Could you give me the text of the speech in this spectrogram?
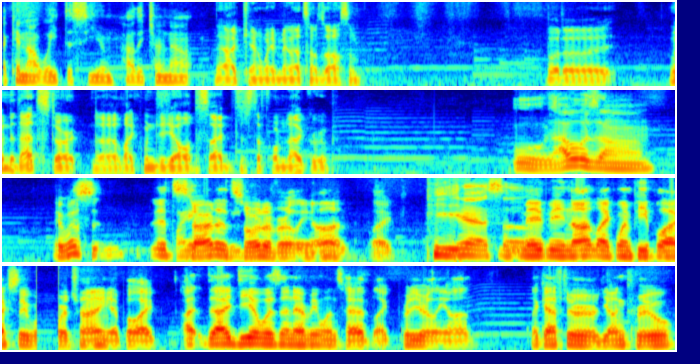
I cannot wait to see them how they turn out. Yeah, I can't wait, man. That sounds awesome. But uh, when did that start? Uh, like, when did y'all decide just to form that group? Ooh, that was um It was. It started sort of early on, like yeah. So maybe not like when people actually were, were trying it, but like I, the idea was in everyone's head like pretty early on. Like after Young Crew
